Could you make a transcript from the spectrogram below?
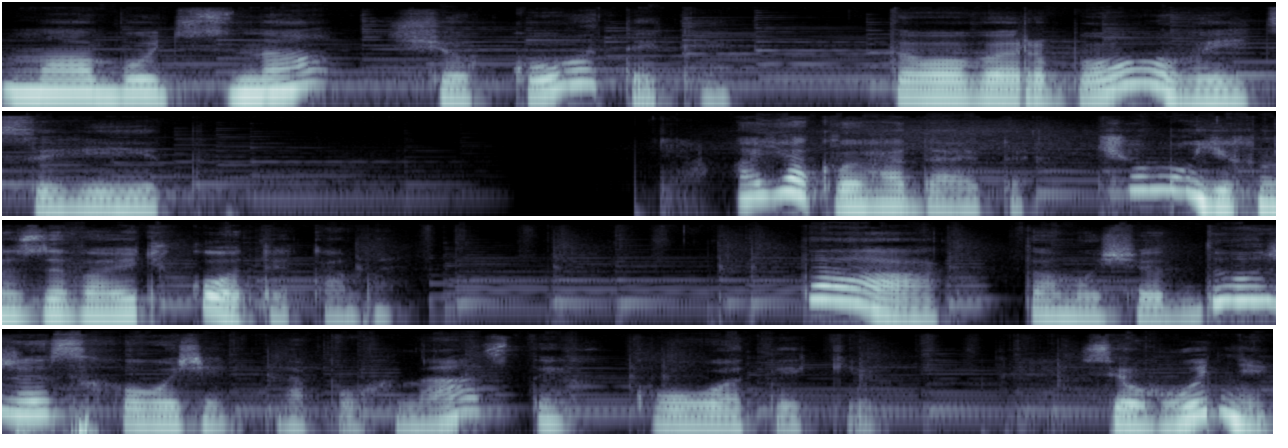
Мабуть, зна, що котики то вербовий цвіт. А як ви гадаєте, чому їх називають котиками? Так, тому що дуже схожі на пухнастих котиків. Сьогодні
